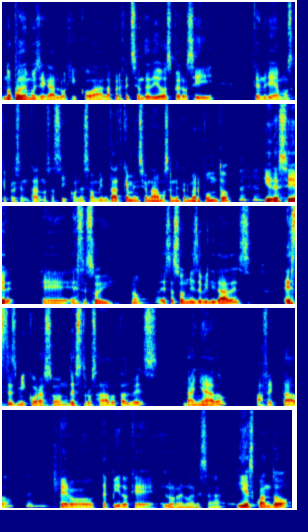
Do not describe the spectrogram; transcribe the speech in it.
No podemos llegar, lógico, a la perfección de Dios, pero sí tendríamos que presentarnos así con esa humildad que mencionábamos en el primer punto y decir, eh, este soy, ¿no? Estas son mis debilidades, este es mi corazón destrozado tal vez, dañado, afectado, pero te pido que lo renueves. ¿ah? Y es cuando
